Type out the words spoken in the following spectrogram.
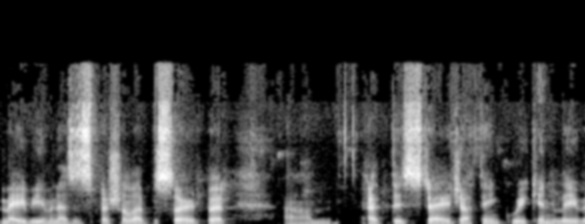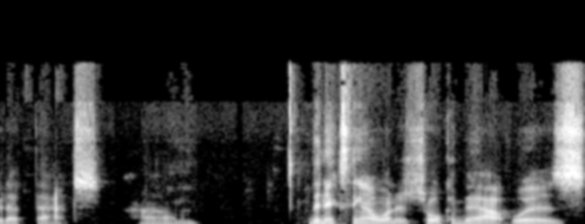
maybe even as a special episode. But um, at this stage, I think we can leave it at that. Um, the next thing I wanted to talk about was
